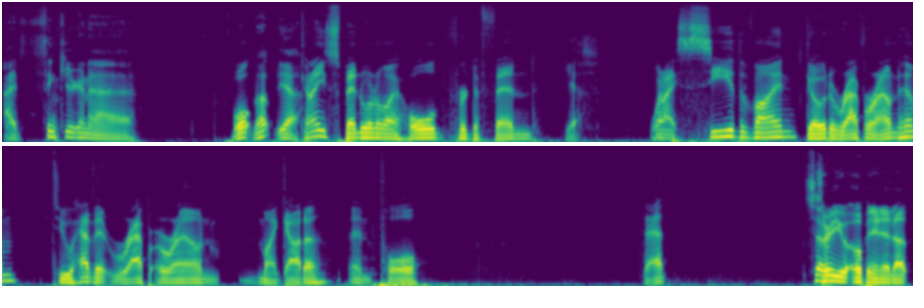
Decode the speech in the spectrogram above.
I think you're gonna. Well, Oh, yeah. can I spend one of my hold for defend Yes. when I see the vine go to wrap around him to have it wrap around my gata and pull that? So, So, are you opening it up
